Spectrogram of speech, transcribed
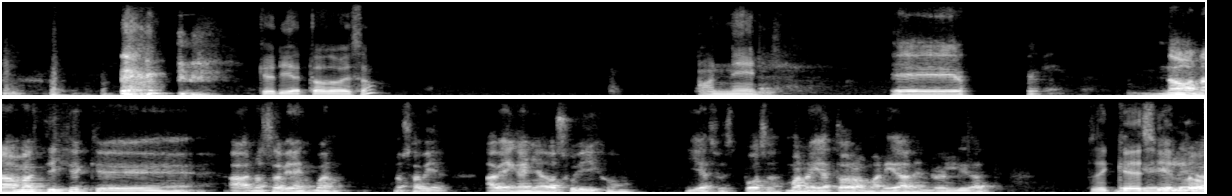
quería todo eso. ¿O Nel? Eh, no, nada más dije que ah, no sabían, bueno, no sabía, había engañado a su hijo y a su esposa, bueno, y a toda la humanidad en realidad. Pues hay que, decirlo.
